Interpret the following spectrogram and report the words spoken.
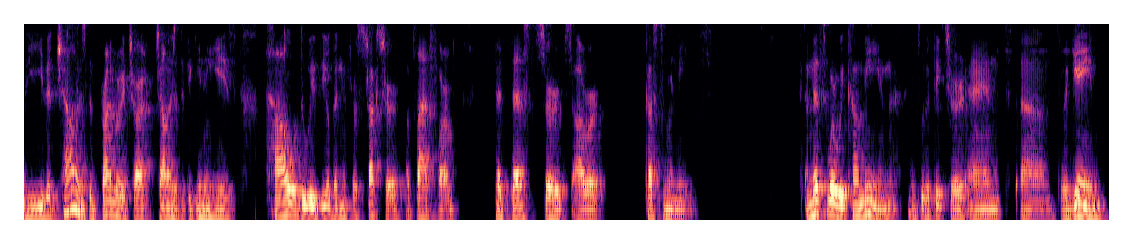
the the challenge the primary char- challenge at the beginning is how do we build an infrastructure a platform that best serves our customer needs? And that's where we come in into the picture and um, to the game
